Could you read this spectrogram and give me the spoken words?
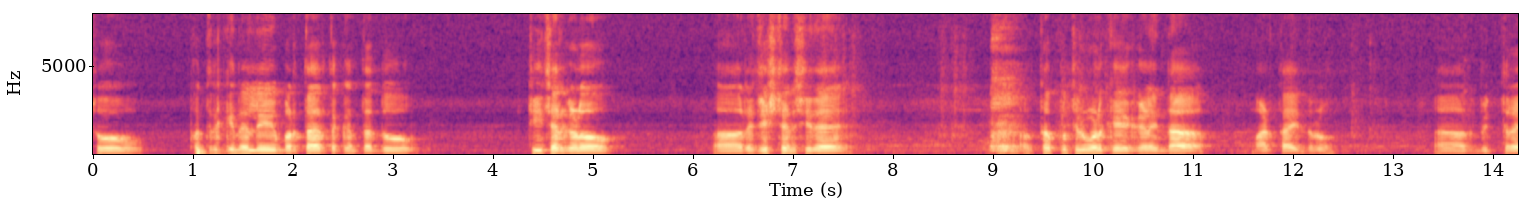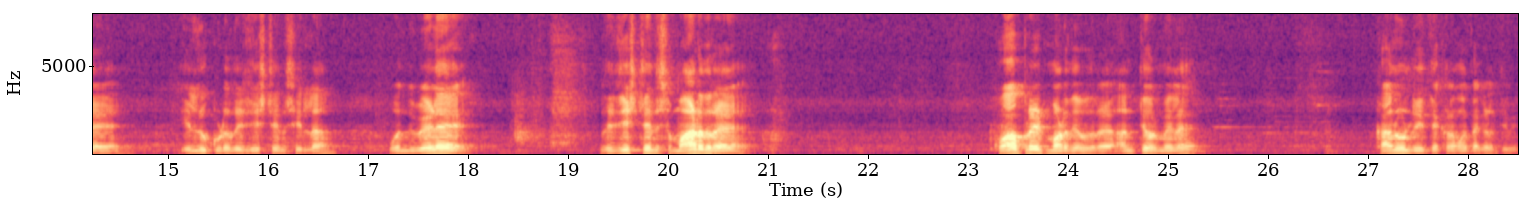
ಸೊ ಪತ್ರಿಕೆಯಲ್ಲಿ ಬರ್ತಾ ಇರ್ತಕ್ಕಂಥದ್ದು ಟೀಚರ್ಗಳು ರೆಸಿಸ್ಟೆನ್ಸ್ ಇದೆ. ತಪ್ಪು ತಿಳುವಳಿಕೆಗಳಿಂದ ಮಾಡ್ತಾ ಇದ್ದರು ಅದು ಬಿಟ್ಟರೆ ಎಲ್ಲೂ ಕೂಡ ರೆಸಿಸ್ಟೆನ್ಸ್ ಇಲ್ಲ. ಒಂದು ವೇಳೆ ರೆಜಿಸ್ಟೆನ್ಸ್ ಮಾಡಿದ್ರೆ ಕೋಆಪ್ರೇಟ್ ಮಾಡದೆ ಹೋದ್ರೆ ಅಂಥವ್ರ ಮೇಲೆ ಕಾನೂನು ರೀತಿಯ ಕ್ರಮ ತಗೊಳ್ತೀವಿ.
